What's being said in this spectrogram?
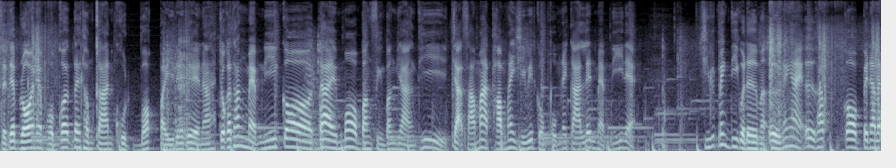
เสร็จเรียบร้อยเนี่ยผมก็ได้ทำการขุดบล็อกไปเรื่อยๆนะจนกระทั่งแมปนี้ก็ได้มอบบางสิ่งบางอย่างที่จะสามารถทำให้ชีวิตของผมในการเล่นแมปนี้เนี่ย ชีวิตแม่งดีกว่าเดิมอะเออง่ายๆเออครับก็เป็นอะไร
